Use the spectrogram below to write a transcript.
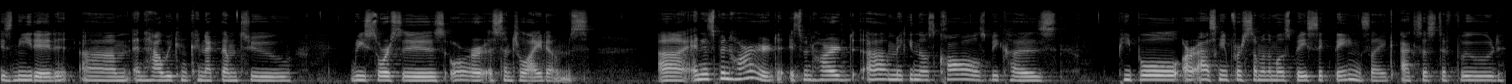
is needed um, and how we can connect them to resources or essential items. Uh, and it's been hard. It's been hard uh, making those calls because people are asking for some of the most basic things like access to food,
